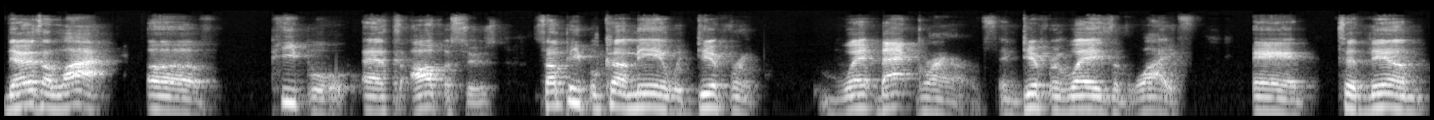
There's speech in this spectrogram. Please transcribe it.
There's a lot of people as officers. Some people come in with different wet backgrounds and different ways of life. And to them,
